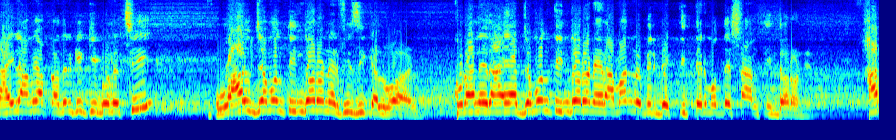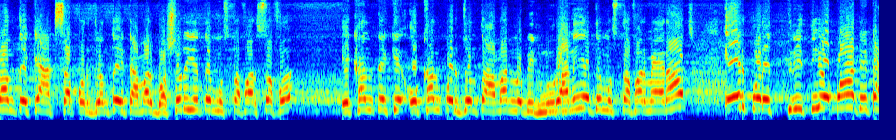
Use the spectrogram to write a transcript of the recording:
তাইলে আমি আপনাদেরকে কি বলেছি? ওয়ার্ল্ড যেমন তিন ধরনের ফিজিক্যাল ওয়ার্ল্ড কোরআনের আয়াত যেমন তিন ধরনের, আমার নবীর ব্যক্তিত্বের মধ্যে শান তিন ধরনের। হারাম থেকে আকসা পর্যন্ত এটা আমার বসরিয়তে মুস্তাফার সফর, এখান থেকে ওখান পর্যন্ত আমার নবীর নুরানিয়তে মুস্তাফার মেয়েরাজ এরপরে তৃতীয় পাঠ এটা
